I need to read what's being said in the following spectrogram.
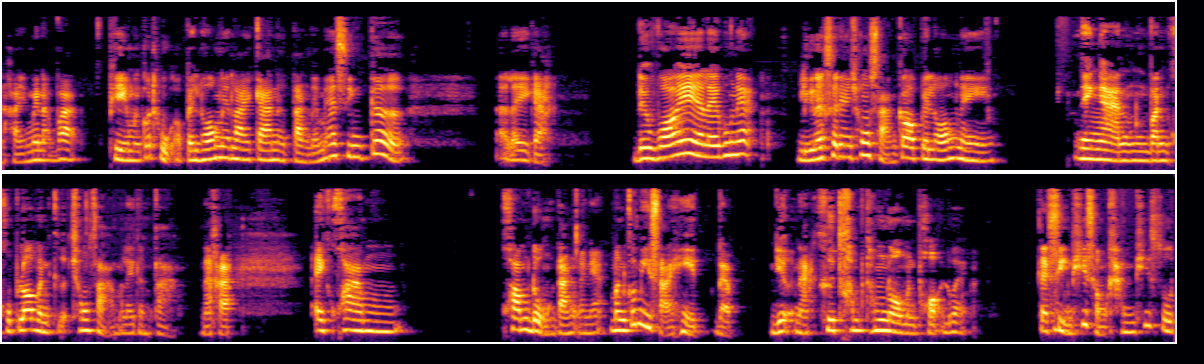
นะคะยังไม่นับว่าเพลงมันก็ถูกเอาไปร้องในรายการต่างๆในแม่ซิงเกอร์ อะไรอีกอะ The Voice อะไรพวกเนี้ย หรือนักแสดงช่องสามก็เอาไปร้องในในงานวันครบรอบวันเกิดช่องสามอะไรต่างๆนะคะ ไอความความโด่งดังอันเนี้ย มันก็มีสาเหตุแบบเยอะนะ คือทำทำนองมันเพราะด้วย แต่สิ่งที่สำคัญที่สุด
